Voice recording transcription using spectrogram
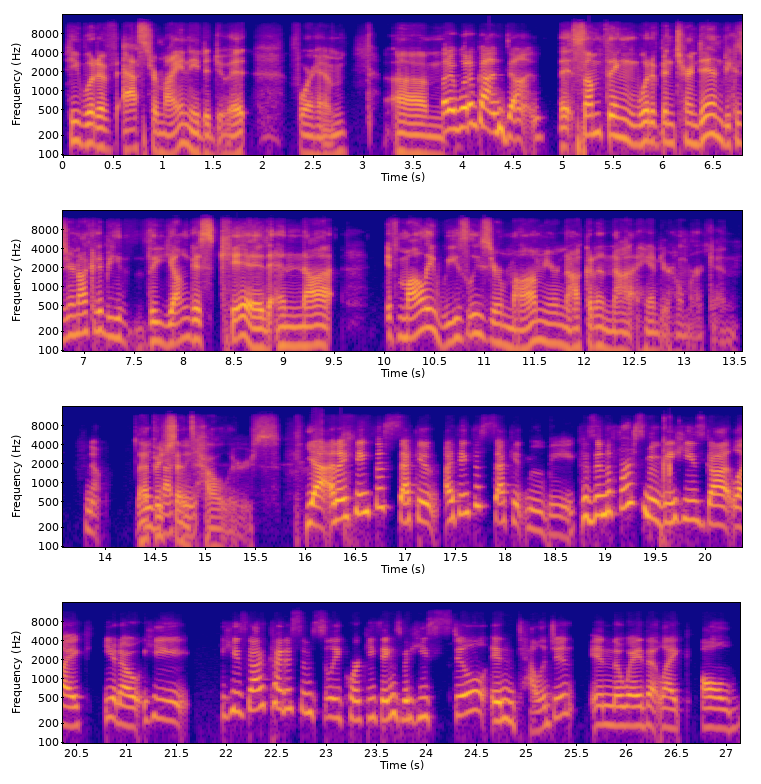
he would have asked Hermione to do it for him. Um, but it would have gotten done. that something would have been turned in because you're not going to be the youngest kid and not. If Molly Weasley's your mom, you're not going to not hand your homework in. No, That bitch exactly. sends howlers. Yeah, and I think the second, I think the second movie, because in the first movie he's got like, you know, he he's got kind of some silly, quirky things, but he's still intelligent in the way that like all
